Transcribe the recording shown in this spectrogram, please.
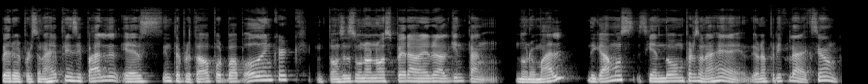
pero el personaje principal es interpretado por Bob Odenkirk. Entonces uno no espera ver a alguien tan normal, digamos, siendo un personaje de, una película de acción.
